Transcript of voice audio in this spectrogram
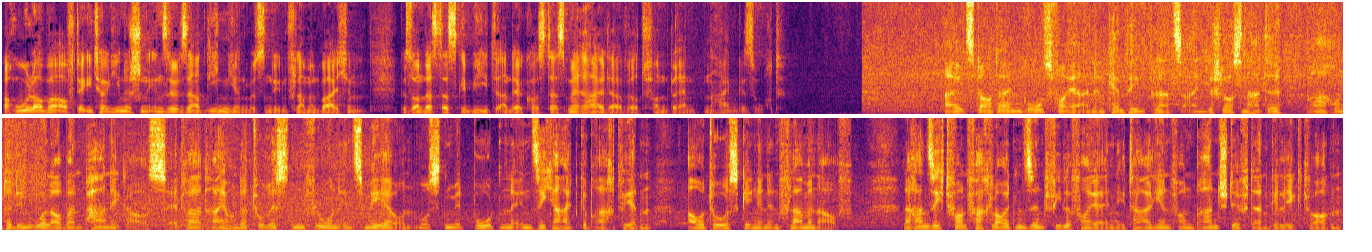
Auch Urlauber auf der italienischen Insel Sardinien müssen den Flammen weichen. Besonders das Gebiet an der Costa Smeralda wird von Bränden heimgesucht. Als dort ein Großfeuer einen Campingplatz eingeschlossen hatte, brach unter den Urlaubern Panik aus. Etwa 300 Touristen flohen ins Meer und mussten mit Booten in Sicherheit gebracht werden. Autos gingen in Flammen auf. Nach Ansicht von Fachleuten sind viele Feuer in Italien von Brandstiftern gelegt worden.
